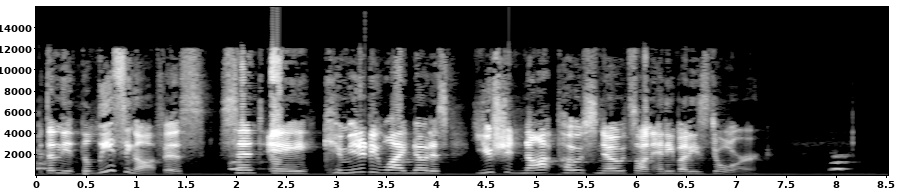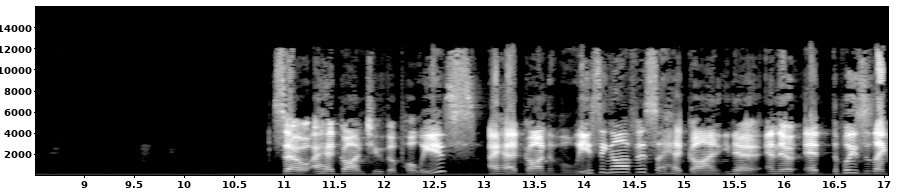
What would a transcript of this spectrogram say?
But then the, the leasing office sent a community wide notice you should not post notes on anybody's door. So I had gone to the police, I had gone to the leasing office, I had gone, you know, and the, and the police is like,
